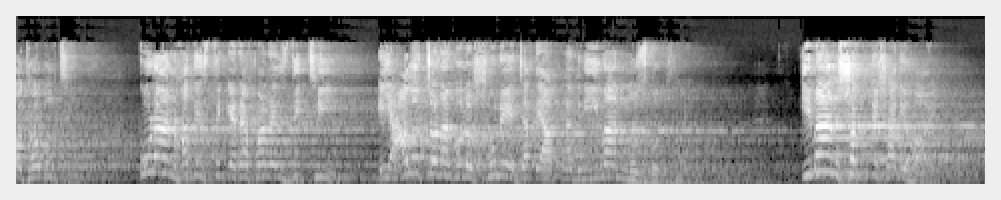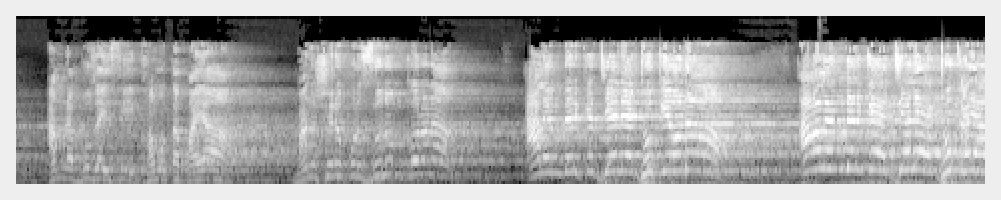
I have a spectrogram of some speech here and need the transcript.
কথাও বলছি, কোরআন, হাদিস থেকে রেফারেন্স দিচ্ছি এই আলোচনাগুলো শুনে যাতে আপনাদের ইমান মজবুত হয়। ইমান শক্তিশালী হয়। আমরা বুঝাইছি, ক্ষমতা পায়া, মানুষের উপর জুলুম করো না। আলেমদেরকে জেলে ঢুকিও না। আলেমদেরকে জেলে ঢুকায়া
